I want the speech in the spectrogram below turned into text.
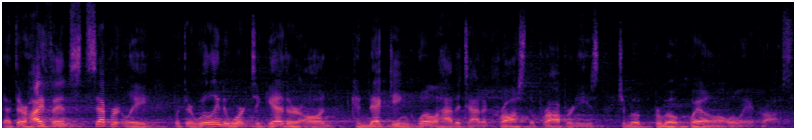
that they're high fenced separately, but they're willing to work together on connecting quail habitat across the properties to promote quail all the way across.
